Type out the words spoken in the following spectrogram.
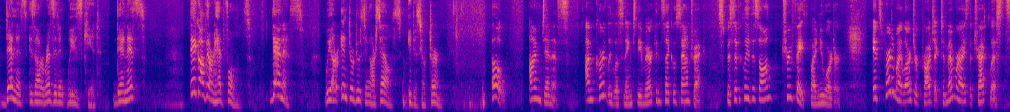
Dennis is our resident whiz kid. Dennis, take off your headphones. Dennis, we are introducing ourselves. It is your turn. Oh, I'm Dennis. I'm currently listening to the American Psycho soundtrack, specifically the song True Faith by New Order. It's part of my larger project to memorize the track lists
